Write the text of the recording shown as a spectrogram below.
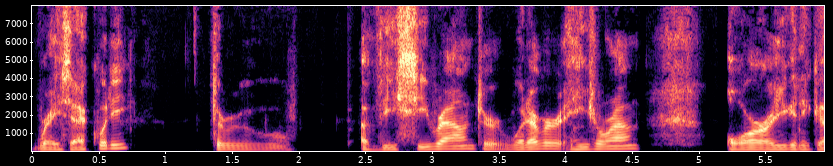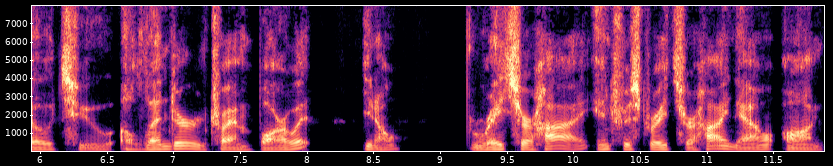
raise equity through a VC round or whatever, angel round, or are you going to go to a lender and try and borrow it? You know, rates are high, interest rates are high now on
